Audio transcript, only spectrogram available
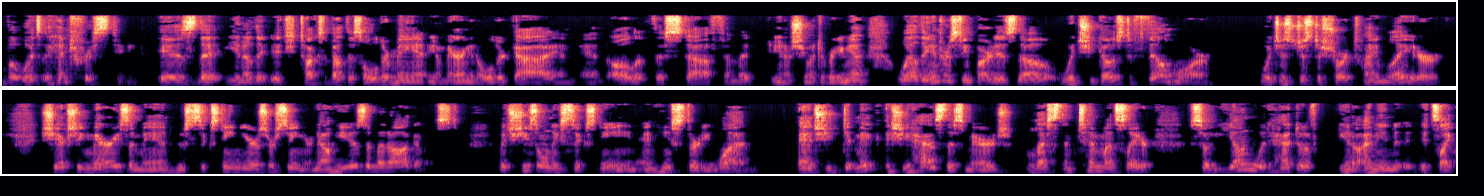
But what's interesting is that, you know, that she talks about this older man, you know, marrying an older guy and, and all of this stuff and that, you know, she went to Brigham Young. Well, the interesting part is though, when she goes to Fillmore, which is just a short time later, she actually marries a man who's 16 years her senior. Now he is a monogamist, but she's only 16 and he's 31. And she did make, she has this marriage less than 10 months later. So Young would had to have, you know, I mean, it's like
